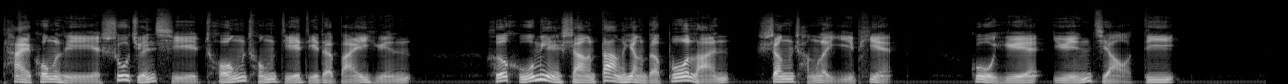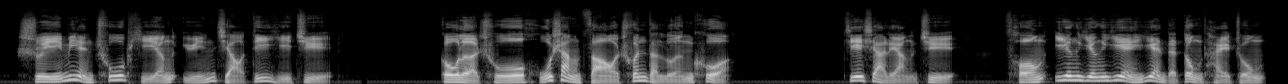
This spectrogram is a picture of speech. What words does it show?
太空里舒卷起重重叠叠的白云。和湖面上荡漾的波澜生成了一片，故曰云脚低。水面初平云脚低一句，勾勒出湖上早春的轮廓。接下两句，从莺莺燕燕的动态中，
